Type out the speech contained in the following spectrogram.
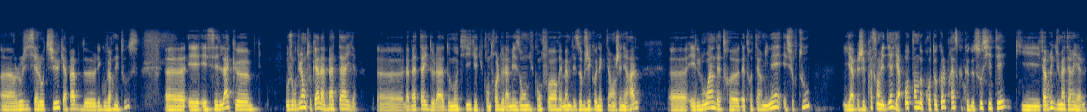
un logiciel au-dessus, capable de les gouverner tous. Euh, et c'est là que, aujourd'hui, en tout cas, la bataille, euh, la bataille de la domotique et du contrôle de la maison, du confort et même des objets connectés en général, est loin d'être d'être terminé et surtout j'ai presque envie de dire il y a autant de protocoles presque que de sociétés qui fabriquent du matériel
